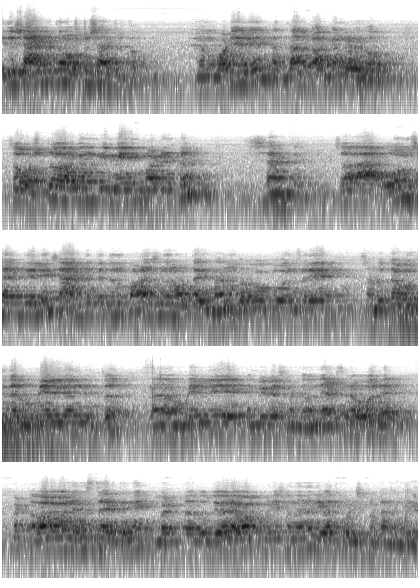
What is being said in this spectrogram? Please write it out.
ಇದು ಶಾಂತಿ ಇರ್ತಾವ, ಅಷ್ಟು ಶಾಂತಿ ಇರ್ತಾವ. ನಮ್ಮ ಬಾಡಿಯಲ್ಲಿ ಹದಿನಾಲ್ಕು ಅಂಗಗಳಿದಾವೆ ಸೊ ಅಷ್ಟು ಆರ್ಗನ್ಗೆ ಮೇನ್ ಇಂಪಾರ್ಟೆಂಟ್ ಶಾಂತಿ. ಸೊ ಆ ಓಂ ಶಾಂತಿಯಲ್ಲಿ ಶಾಂತತೆ ಬಹಳ ಜನ ನೋಡ್ತಾ ಇದ್ದೀನಿ. ನಾನು ಬರಬೇಕು ಒಂದ್ಸರಿ ಸಣ್ಣ ಹೋಗ್ತಿದ್ದೆ, ಅಲ್ಲಿ ಹುಬ್ಳಿಯಲ್ಲಿ ಒಂದಿತ್ತು. ನಾನು ಹುಳಿಯಲ್ಲಿ ಎಂ ಬಿ ಬಿ ಎಸ್ ಮಾಡಿದೆ. ಒಂದ್ ಎರಡು ಸರಿ ಹೋದೆ. ಬಟ್ ಅವಾಗ ಅವಾಗ ನೆನೆಸ್ತಾ ಇರ್ತೀನಿ. ಬಟ್ ಅದು ದೇವರು ಯಾವಾಗ ಕೊಡಿಸ್ಕೊಂಡ ಇವತ್ತು ಕೊಡಿಸ್ಕೊಟ್ಟ ನನಗೆ.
